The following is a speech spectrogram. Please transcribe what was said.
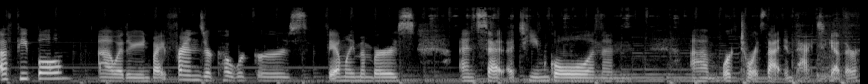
of people, uh, whether you invite friends or coworkers, family members, and set a team goal, and then um, work towards that impact together.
